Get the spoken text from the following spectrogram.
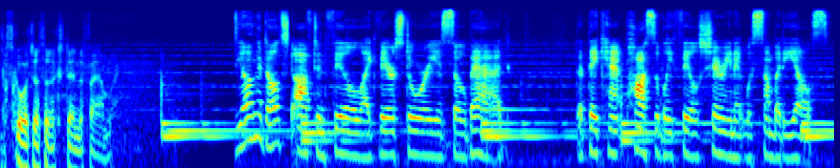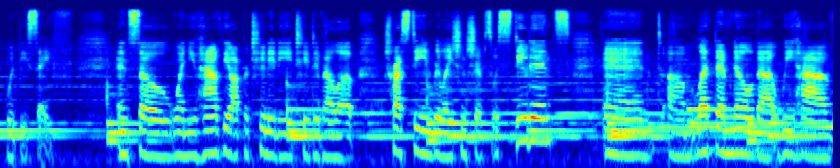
The school is just an extended family. Young adults often feel like their story is so bad that they can't possibly feel sharing it with somebody else would be safe. And so when you have the opportunity to develop trusting relationships with students and um, let them know that we have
